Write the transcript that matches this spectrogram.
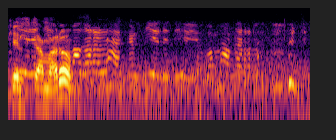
Que el camarón. Vamos a agarrar las alcaldías, les dije yo, vamos a agarrar las conchas.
